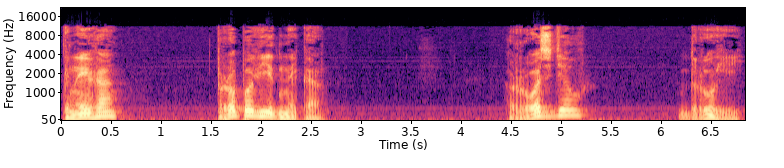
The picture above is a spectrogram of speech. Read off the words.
Книга проповідника, розділ другий.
